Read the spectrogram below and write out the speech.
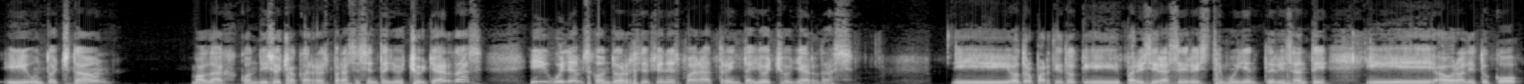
y un touchdown. Balak con 18 acarreos para 68 yardas y Williams con 2 recepciones para 38 yardas. Y otro partido que pareciera ser este muy interesante y ahora le tocó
